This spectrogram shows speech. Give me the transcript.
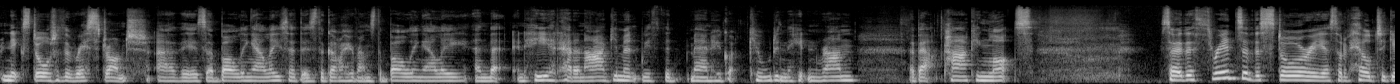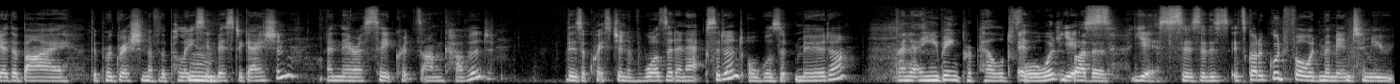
Next door to the restaurant, uh, there's a bowling alley. So there's the guy who runs the bowling alley, and that and he had had an argument with the man who got killed in the hit and run about parking lots. So the threads of the story are sort of held together by the progression of the police investigation, and there are secrets uncovered. There's a question of was it an accident or was it murder? And are you being propelled forward yes, by the. yes. So, so it's got a good forward momentum. You,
